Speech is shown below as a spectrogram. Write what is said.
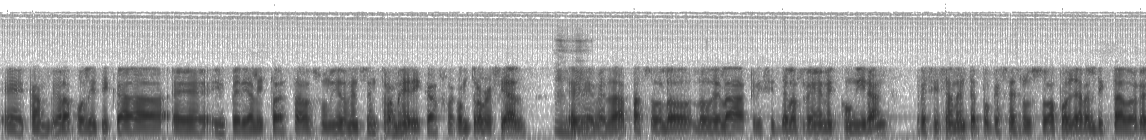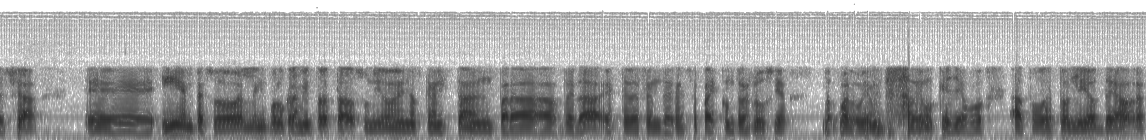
eh, cambió la política eh, imperialista de Estados Unidos en Centroamérica, fue controversial, ¿verdad? Pasó lo, lo de la crisis de los rehenes con Irán, precisamente porque se rehusó a apoyar al dictador el Shah. Y empezó el involucramiento de Estados Unidos en Afganistán para verdad este defender ese país contra Rusia lo cual obviamente sabemos que llevó a todos estos líos de ahora.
